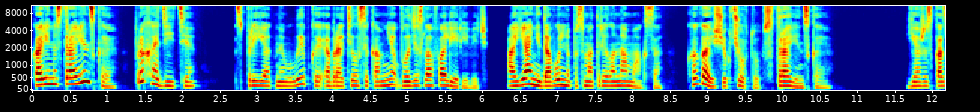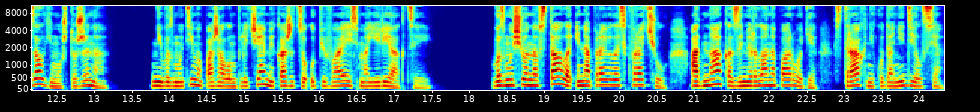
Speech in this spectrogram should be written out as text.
«Карина Стравинская? Проходите!» С приятной улыбкой обратился ко мне Владислав Валерьевич, а я недовольно посмотрела на Макса. «Какая еще к черту Стравинская?» «Я же сказал ему, что жена». Невозмутимо пожал он плечами, кажется, упиваясь моей реакцией. Возмущенно встала и направилась к врачу, однако замерла на пороге, страх никуда не делся.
